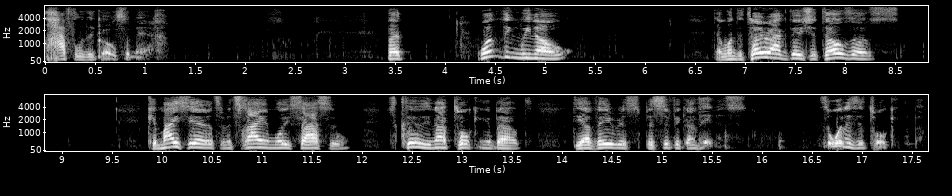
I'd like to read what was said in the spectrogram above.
Hafla the Or Sameach. But one thing we know, that when the Torah Akdosha tells us, Eretz Mitzrayim it's clearly not talking about the Averis, specific Averis. So what is it talking about?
